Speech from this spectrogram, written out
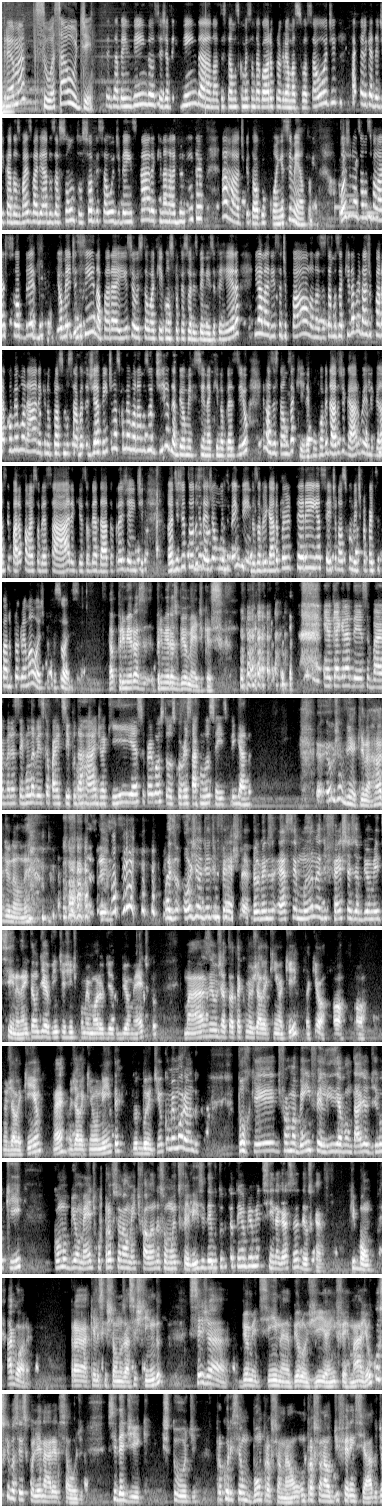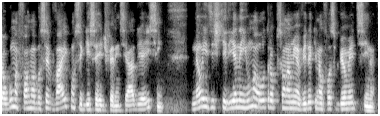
programa Sua Saúde. Seja bem-vindo, seja bem-vinda. Nós estamos começando agora o programa Sua Saúde, aquele que é dedicado aos mais variados assuntos sobre saúde e bem-estar aqui na Rádio Ninter, a rádio que toca o conhecimento. Hoje nós vamos falar sobre biomedicina. Para isso, eu estou aqui com os professores Benício Ferreira e a Larissa de Paula. Nós estamos aqui, na verdade, para comemorar, né, que no próximo sábado, dia 20, nós comemoramos o Dia da Biomedicina aqui no Brasil. E nós estamos aqui, né, com convidados de garbo e elegância para falar sobre essa área aqui, sobre a data para gente. Antes de tudo, sejam muito bem-vindos. Obrigada por terem aceito o nosso convite para participar do programa hoje, professores. Ah, primeiro, as, primeiro as biomédicas. eu que agradeço, Bárbara. Segunda vez que eu participo da rádio aqui e é super gostoso conversar com vocês. Obrigada. Eu já vim aqui na rádio, não, né? Vezes... Você? Mas hoje é um dia de festa, pelo menos é a semana de festas da biomedicina, né? Então, dia 20 a gente comemora o dia do biomédico, mas eu já tô até com meu jalequinho aqui, tá aqui, ó, ó, ó, meu jalequinho, né? Meu jalequinho Ninter, tudo bonitinho, comemorando porque de forma bem feliz e à vontade eu digo que, como biomédico, profissionalmente falando, eu sou muito feliz e devo tudo que eu tenho à biomedicina, graças a Deus, cara. Que bom. Agora, para aqueles que estão nos assistindo, seja biomedicina, biologia, enfermagem, o curso que você escolher na área de saúde, se dedique, estude, procure ser um bom profissional, um profissional diferenciado. De alguma forma você vai conseguir ser diferenciado e aí sim não existiria nenhuma outra opção na minha vida que não fosse biomedicina.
